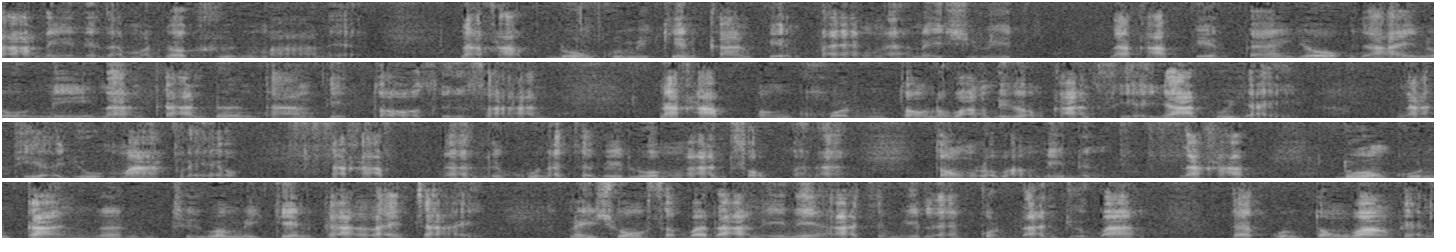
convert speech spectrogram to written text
ดาห์นี้เนี่ยนะมันก็ขึ้นมาเนี่ยนะครับดวงคุณมีเกณฑ์การเปลี่ยนแปลงนะในชีวิตนะครับ เปลี่ยนแปลงโยกย้ายโน่นนี่นั่นการเดินทางติดต่อสื่อสารนะครับ บางคนต้องระวังที่ของการเสียญาติผู้ใหญ่นะที่อายุมากแล้วนะครับนะหรือคุณอาจจะไปร่วมงานศพนะต้องระวังนิดหนึ่งนะครับ ดวงคุณการเงินถือว่ามีเกณฑ์การรายจ่าย ในช่วงสัปดาห์นี้เนี่ยอาจจะมีแรงกดดันอยู่บ้าง แต่คุณต้องวางแผน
